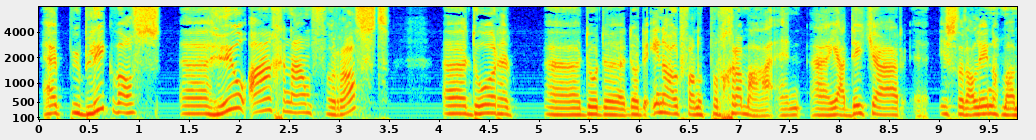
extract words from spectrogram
het publiek was eh, heel aangenaam verrast eh, door, het, eh, door, de, door de inhoud van het programma. En ja, dit jaar is er alleen nog maar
